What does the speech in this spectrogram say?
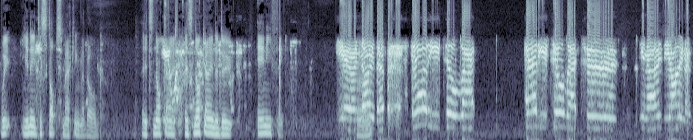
we you need to stop smacking the dog. It's not going. It's not going to do anything. Yeah, I know Right. that. But how do you tell that? How do you tell that to you know the owners?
